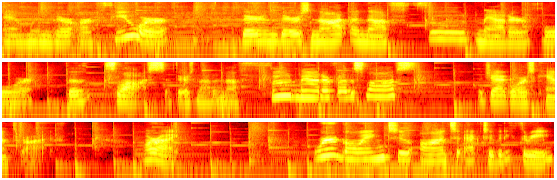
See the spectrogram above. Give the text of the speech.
and when there are fewer then there's not enough food matter for the sloths. If there's not enough food matter for the sloths, the jaguars can't thrive. All right, we're going to on to activity three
